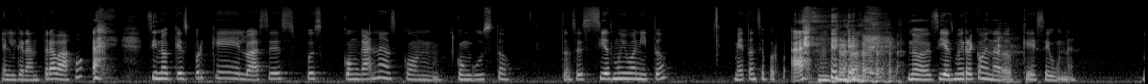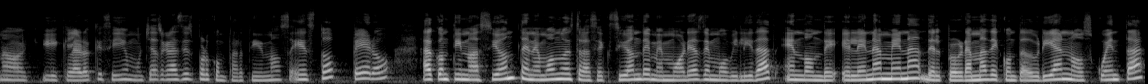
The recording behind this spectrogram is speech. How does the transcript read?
el gran trabajo, sino que es porque lo haces, pues, con ganas, con, con gusto. Entonces, sí es muy bonito. Métanse, por favor. no, sí es muy recomendado que se unan. No, y claro que sí, muchas gracias por compartirnos esto, pero a continuación tenemos nuestra sección de memorias de movilidad en donde Elena Mena del programa de contaduría nos cuenta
